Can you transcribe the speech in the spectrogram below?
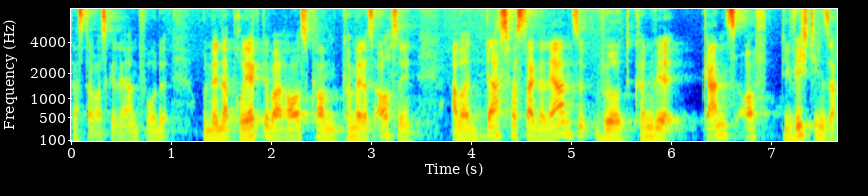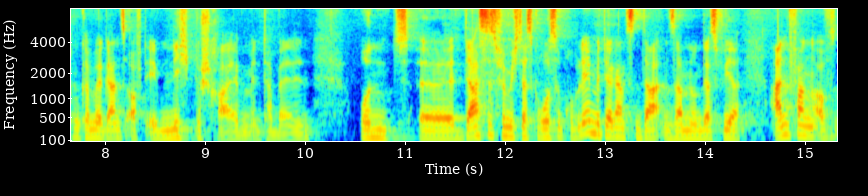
dass da was gelernt wurde. Und wenn da Projekte bei rauskommen, können wir das auch sehen. Aber das, was da gelernt wird, können wir ganz oft, die wichtigen Sachen können wir ganz oft eben nicht beschreiben in Tabellen. Und äh, das ist für mich das große Problem mit der ganzen Datensammlung, dass wir anfangen, auf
